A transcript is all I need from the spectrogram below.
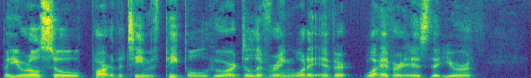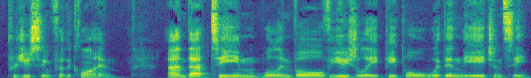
But you're also part of a team of people who are delivering whatever whatever it is that you're producing for the client. And that team will involve usually people within the agency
